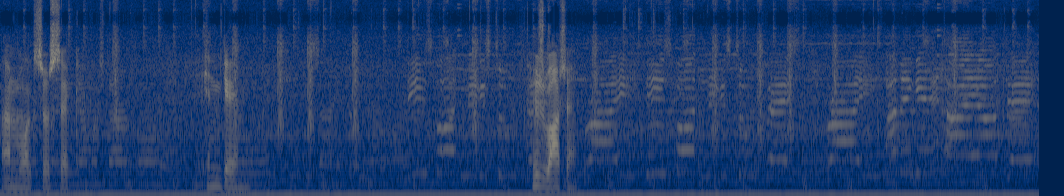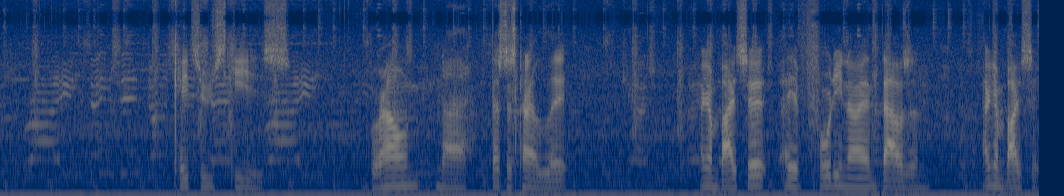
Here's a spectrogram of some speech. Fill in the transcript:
I'm gonna so sick. In game. Who's watching? K2 skis. Brown? Nah, that's just kind of lit. I can buy shit. I have 49,000. I can buy shit.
